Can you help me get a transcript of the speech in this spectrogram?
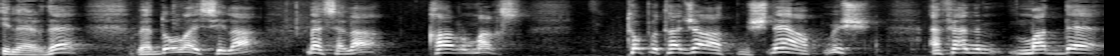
ileride ve dolayısıyla mesela Karl Marx topu taca atmış. Ne yapmış? Efendim madde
